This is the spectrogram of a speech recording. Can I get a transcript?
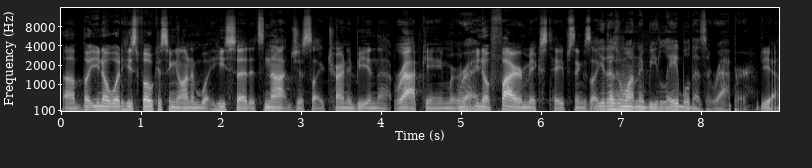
Uh, but you know what he's focusing on and what he said, it's not just like trying to be in that rap game or Right. you know fire mixtapes, things like that. he doesn't want to be labeled as a rapper. Yeah.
